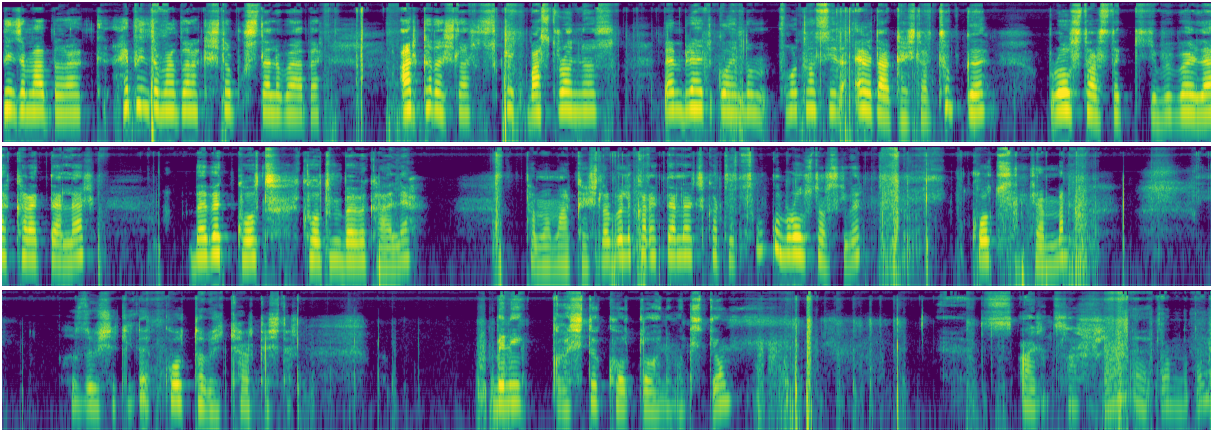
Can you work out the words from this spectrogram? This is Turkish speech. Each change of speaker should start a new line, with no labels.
Hepinize merhabalar. Hepinize merhabalar arkadaşlar. Bu kuşlarla beraber. Arkadaşlar Squeak Buster oynuyoruz. Ben birazcık oynadım. Fortasıyla. Evet arkadaşlar tıpkı Brawl Stars'taki gibi böyle karakterler. Bebek Colt. Colt'un bebek hali. Tamam arkadaşlar. Böyle karakterler çıkartıyoruz. Tıpkı Brawl Stars gibi. Colt seçeceğim ben. Hızlı bir şekilde. Colt tabii ki arkadaşlar. Ben ilk başta Colt'la oynamak istiyorum. Evet, ayrıntılar falan. Evet anladım.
